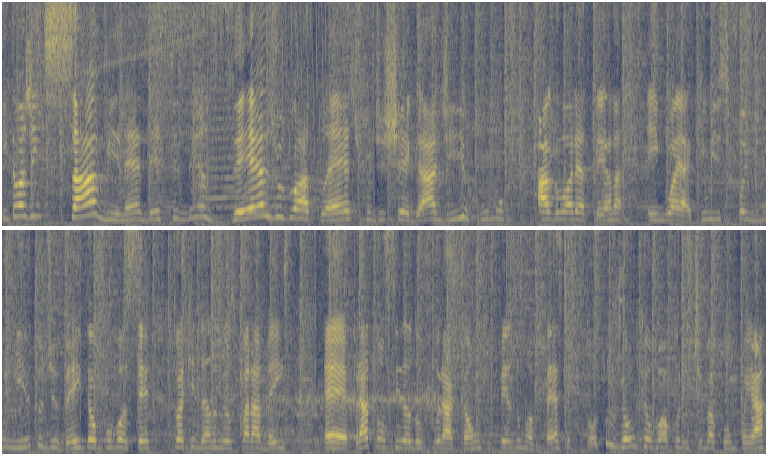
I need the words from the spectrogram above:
Então a gente sabe, né, desse desejo do Atlético de chegar, de ir rumo à glória eterna em Guayaquil. E isso foi bonito de ver. Então, por você, tô aqui dando meus parabéns é, para a torcida do Furacão, que fez uma festa. Que todo jogo que eu vou a Curitiba acompanhar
